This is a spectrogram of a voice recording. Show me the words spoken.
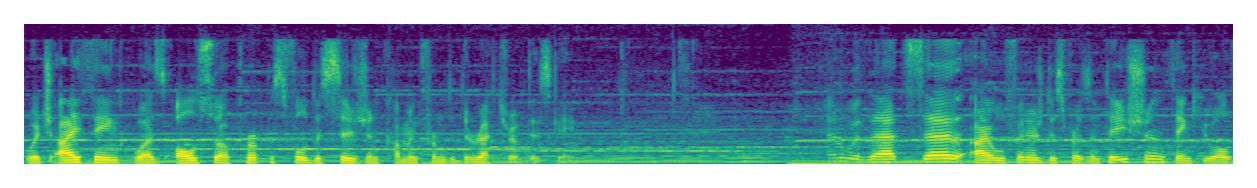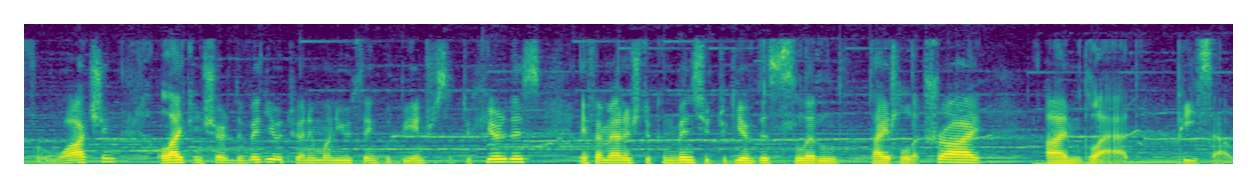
which I think was also a purposeful decision coming from the director of this game. And with that said, I will finish this presentation. Thank you all for watching. Like and share the video to anyone you think would be interested to hear this. If I managed to convince you to give this little title a try, I'm glad. Peace out.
